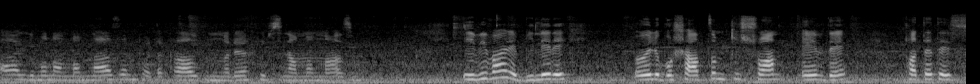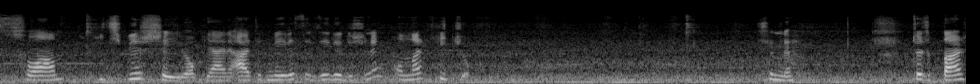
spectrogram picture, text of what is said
a, limon almam lazım. Portakal bunları hepsini almam lazım. Evi var ya bilerek öyle boşalttım ki şu an evde patates, soğan hiçbir şey yok. Yani artık meyve sebzeyi de düşünün. Onlar hiç yok. Şimdi çocuklar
